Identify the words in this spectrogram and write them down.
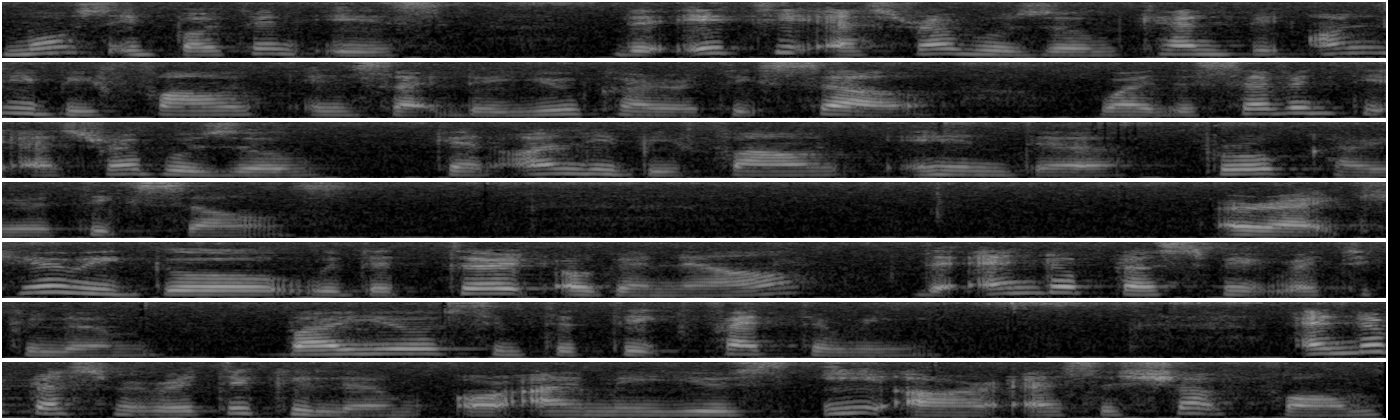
Most important is the 80S ribosome can be only be found inside the eukaryotic cell, while the 70S ribosome can only be found in the prokaryotic cells. Alright, here we go with the third organelle, the endoplasmic reticulum biosynthetic factory. Endoplasmic reticulum, or I may use ER as a short form,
